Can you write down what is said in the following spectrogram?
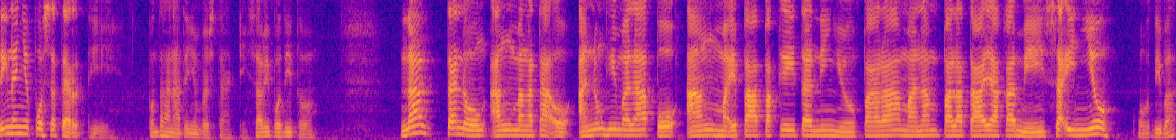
Tingnan nyo po sa 30. Puntahan natin yung verse 30. Sabi po dito, Nagtanong ang mga tao, anong himala po ang maipapakita ninyo para manampalataya kami sa inyo? O, di ba?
